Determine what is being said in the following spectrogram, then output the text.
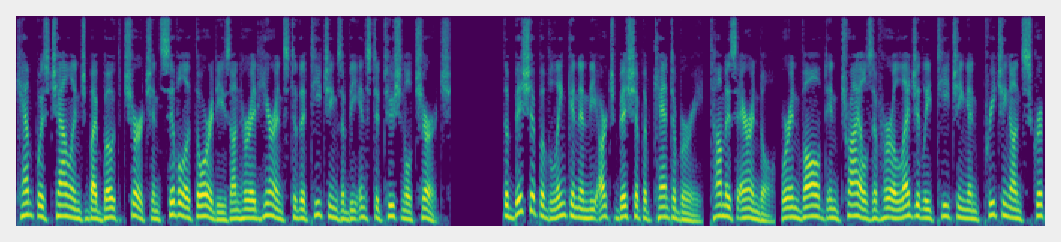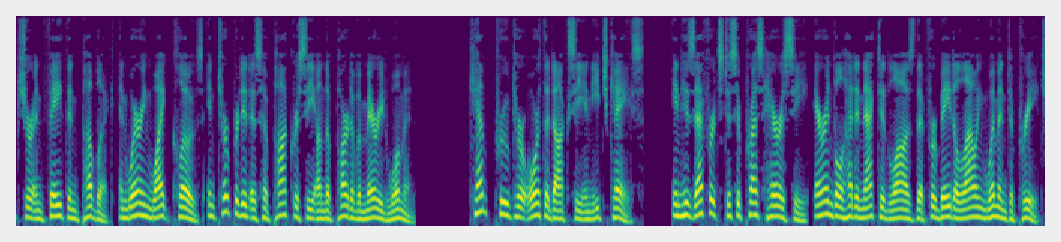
Kempe was challenged by both church and civil authorities on her adherence to the teachings of the institutional church. The Bishop of Lincoln and the Archbishop of Canterbury, Thomas Arundel, were involved in trials of her allegedly teaching and preaching on scripture and faith in public, and wearing white clothes interpreted as hypocrisy on the part of a married woman. Kempe proved her orthodoxy in each case. In his efforts to suppress heresy, Arundel had enacted laws that forbade allowing women to preach.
